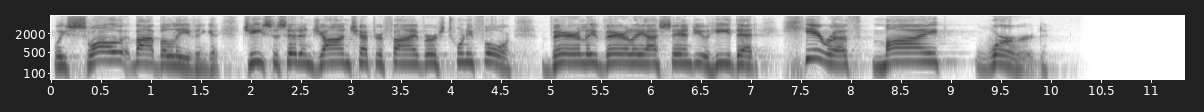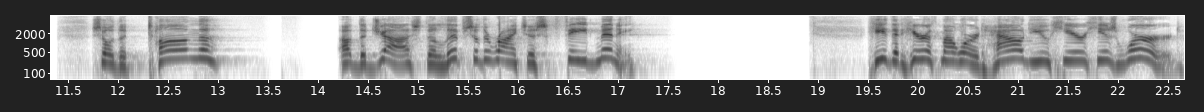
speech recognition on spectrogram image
we swallow it by believing it. Jesus said in John chapter 5, verse 24, Verily, verily, I say unto you, he that heareth my word. So the tongue of the just, the lips of the righteous feed many. He that heareth my word, how do you hear his word?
